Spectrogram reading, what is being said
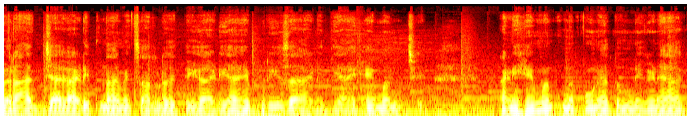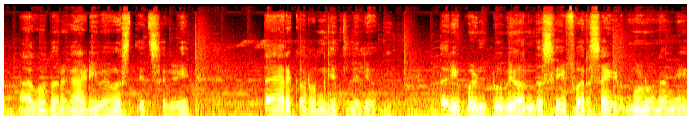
बरं आज ज्या गाडीतनं आम्ही चाललोय ती गाडी आहे ब्रिझा आणि ती आहे हेमंतची. आणि हेमंतनं पुण्यातून निघण्या अग- अगोदर गाडी व्यवस्थित सगळी तयार करून घेतलेली होती. तरी पण to be on the safer side म्हणून आम्ही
